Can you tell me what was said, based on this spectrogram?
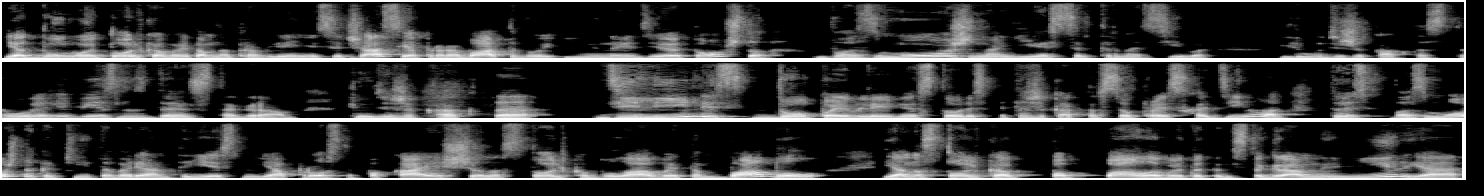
Я думаю только в этом направлении. Сейчас я прорабатываю именно идею о том, что, возможно, есть альтернатива. Люди же как-то строили бизнес до Инстаграм, люди же как-то делились до появления сторис. Это же как-то все происходило. То есть, возможно, какие-то варианты есть, но я просто пока еще настолько была в этом бабл, я настолько попала в этот инстаграмный мир, я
